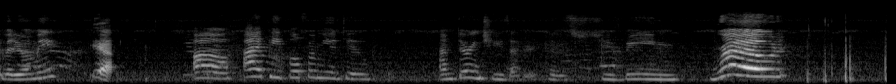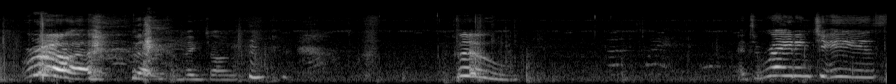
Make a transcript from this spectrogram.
Are you taking a video of me? Yeah. Oh, hi people from YouTube. I'm throwing cheese at her because she's being rude. Ruh! that was a big chunk. Boom! It's raining cheese.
